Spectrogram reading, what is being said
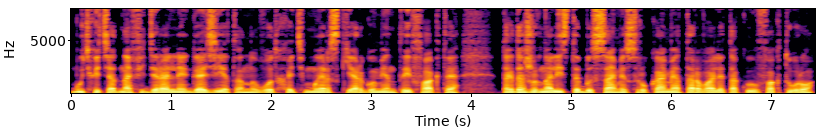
будь хоть одна федеральная газета, ну вот хоть мэрские аргументы и факты. Тогда журналисты бы сами с руками оторвали такую фактуру.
